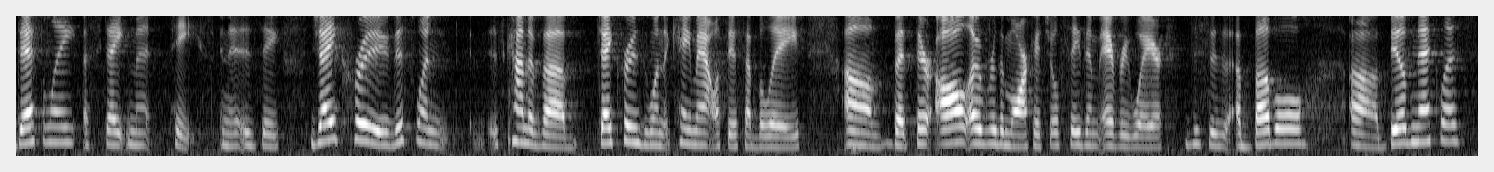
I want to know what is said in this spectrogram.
definitely a statement piece, and it is the J. Crew. This one is kind of uh, J. Crew's the one that came out with this, I believe. Um, but they're all over the market. You'll see them everywhere. This is a bubble uh, bib necklace.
